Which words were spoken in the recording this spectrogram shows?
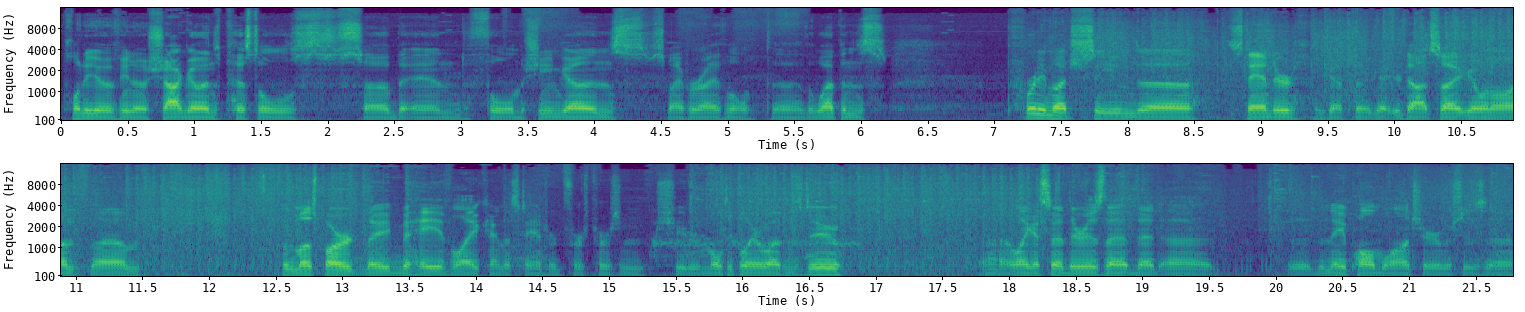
plenty of you know shotguns, pistols, sub and full machine guns, sniper rifle. The the weapons pretty much seemed uh, standard. You got the, got your dot sight going on. Um, for the most part, they behave like kind of standard first-person shooter multiplayer weapons do. Uh, like I said, there is that that uh, the, the, napalm launcher, which is uh,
